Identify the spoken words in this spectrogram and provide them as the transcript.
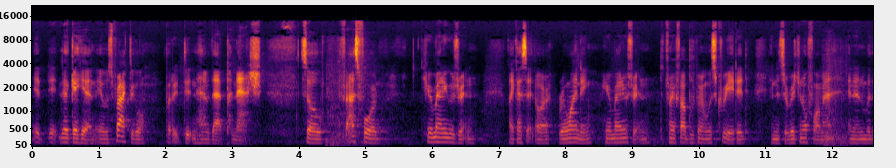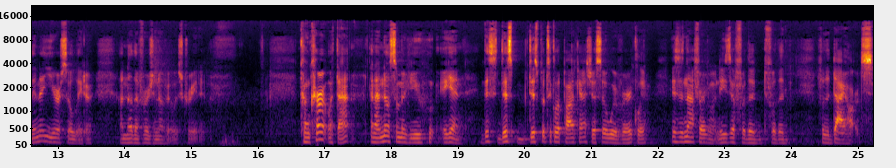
It, it like again, it was practical, but it didn't have that panache. So fast forward, Heromanity was written like I said, or rewinding, here, Heromanity was written, the 25 Blueprint was created in its original format, and then within a year or so later, another version of it was created. Concurrent with that, and I know some of you, who, again, this this this particular podcast, just so we're very clear, this is not for everyone. These are for the for the for the diehards.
